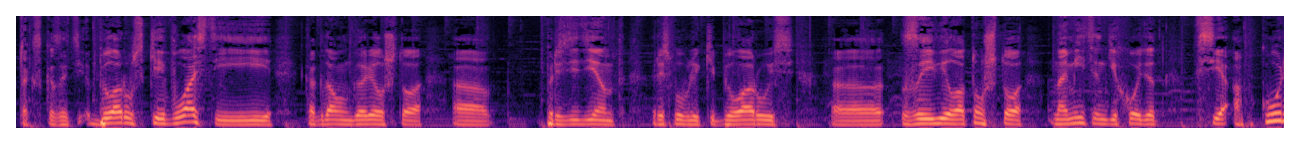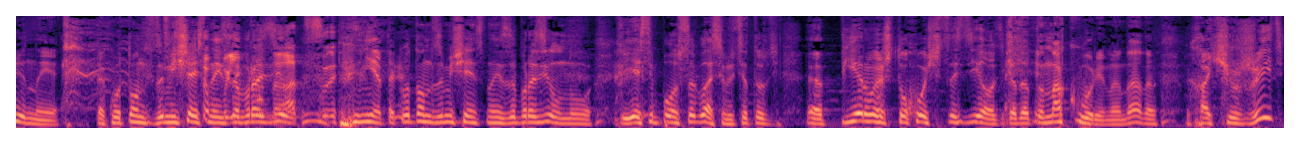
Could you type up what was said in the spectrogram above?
так сказать, белорусские власти, и когда он говорил, что э, президент Республики Беларусь э, заявил о том, что на митинги ходят все обкуренные, так вот он замечательно изобразил... Нет, так вот он замечательно изобразил, ну, я с ним полностью согласен, ведь это э, первое, что хочется сделать, когда ты накуренный, да, хочу жить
